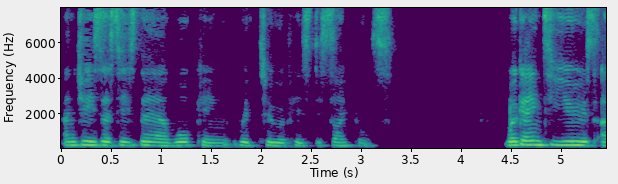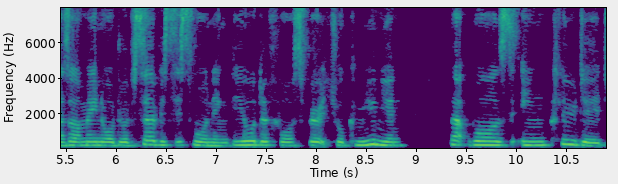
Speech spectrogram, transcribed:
and Jesus is there walking with two of his disciples. We're going to use as our main order of service this morning the order for spiritual communion that was included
